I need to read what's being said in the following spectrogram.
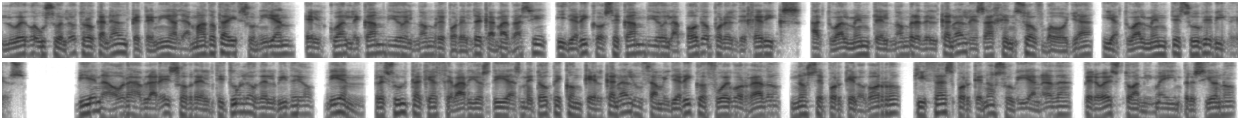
luego usó el otro canal que tenía llamado Taitsunian, el cual le cambió el nombre por el de Kamadashi, y Jericho se cambió el apodo por el de Jerix, actualmente el nombre del canal es Agents of Boya, y actualmente sube vídeos. Bien ahora hablaré sobre el título del vídeo, bien, resulta que hace varios días me tope con que el canal Uzami Jericho fue borrado, no sé por qué lo borro, quizás porque no subía nada, pero esto a mí me impresionó,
